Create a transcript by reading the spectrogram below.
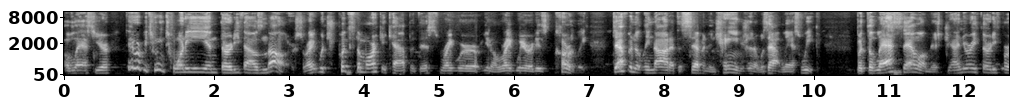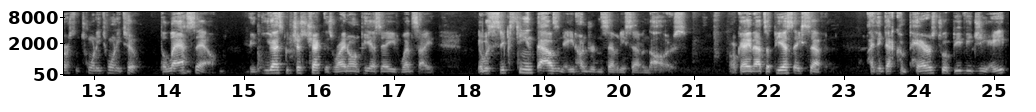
of last year, they were between twenty and thirty thousand dollars, right? Which puts the market cap at this right where you know right where it is currently. Definitely not at the seven and change that it was at last week. But the last sale on this, January 31st of 2022, the last sale, you guys could just check this right on PSA website. It was $16,877. Okay, that's a PSA 7. I think that compares to a BVG 8.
